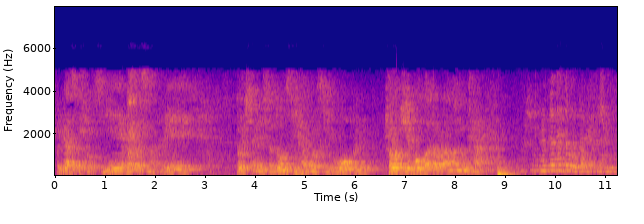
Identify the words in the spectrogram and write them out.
Что я сошел с неба посмотреть, точно ли Содомский Гоморский опыт, что вообще Богу от Авраама нужно? Ну, как с другом с ним.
